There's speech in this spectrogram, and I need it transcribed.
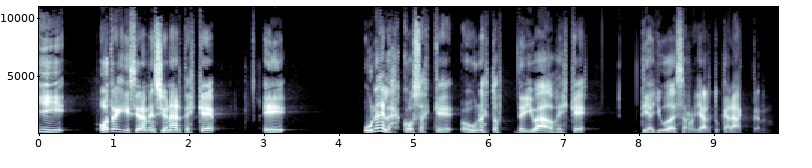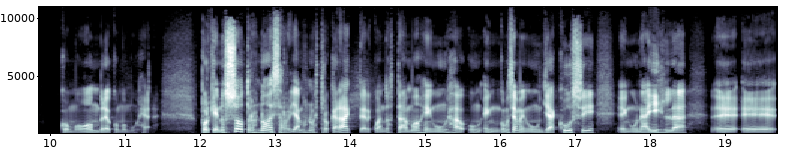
Y otra que quisiera mencionarte es que eh, una de las cosas que, o uno de estos derivados es que te ayuda a desarrollar tu carácter como hombre o como mujer. Porque nosotros no desarrollamos nuestro carácter cuando estamos en un, ¿cómo se llama? en un jacuzzi, en una isla eh, eh,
